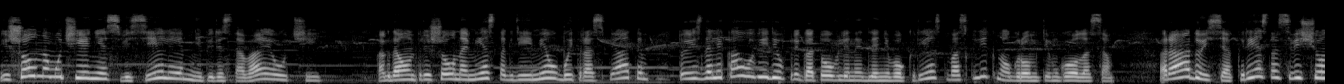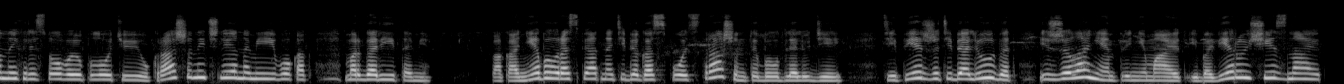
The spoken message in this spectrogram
и шел на мучение с весельем, не переставая учить. Когда он пришел на место, где имел быть распятым, то издалека, увидев приготовленный для него крест, воскликнул громким голосом — Радуйся, крест, освященный Христовою плотью и украшенный членами его, как маргаритами. Пока не был распят на тебе Господь, страшен ты был для людей. Теперь же тебя любят и с желанием принимают, ибо верующие знают,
